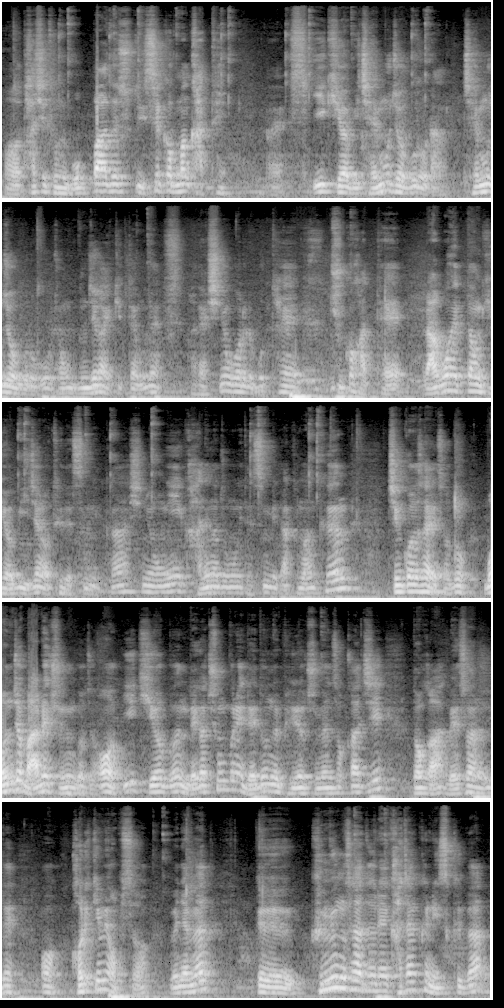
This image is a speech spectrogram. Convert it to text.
어, 다시 돈을 못 받을 수도 있을 것만 같아. 네, 이 기업이 재무적으로랑 재무적으로 좀 문제가 있기 때문에 아, 내가 신용 거래를 못해 줄 것 같아 라고 했던 기업이 이제는 어떻게 됐습니까? 신용이 가능한 종목이 됐습니다. 그만큼 증권사에서도 먼저 말해주는 거죠. 어, 이 기업은 내가 충분히 내 돈을 빌려주면서까지 너가 매수하는데 어, 거리낌이 없어. 왜냐면 그그 금융사들의 가장 큰 리스크가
